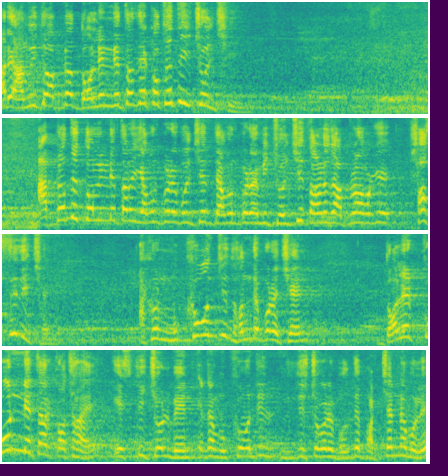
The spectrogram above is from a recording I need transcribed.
আরে আমি তো আপনার দলের নেতাদের কথাতেই চলছি। আপনাদের দলের নেতারা যেমন করে বলছেন, তেমন করে আমি চলছি, তাহলে তো আপনারা আমাকে শাস্তি দিচ্ছেন। এখন মুখ্যমন্ত্রী ধন্দে পড়েছেন, দলের কোন নেতার কথায় এসপি চলবেন, এটা মুখ্যমন্ত্রী নির্দিষ্ট করে বলতে পারছেন না বলে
